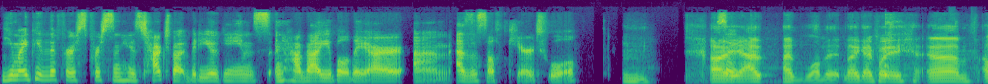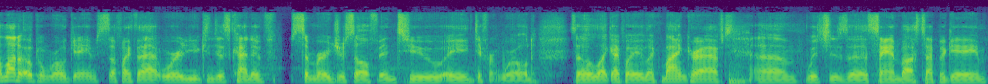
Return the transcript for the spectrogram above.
you might be the first person who's talked about video games and how valuable they are um, as a self care tool. Mm-hmm. Oh So- yeah, I, I love it. Like I play um a lot of open world games, stuff like that, where you can just kind of submerge yourself into a different world. So like I play like Minecraft, um, which is a sandbox type of game.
